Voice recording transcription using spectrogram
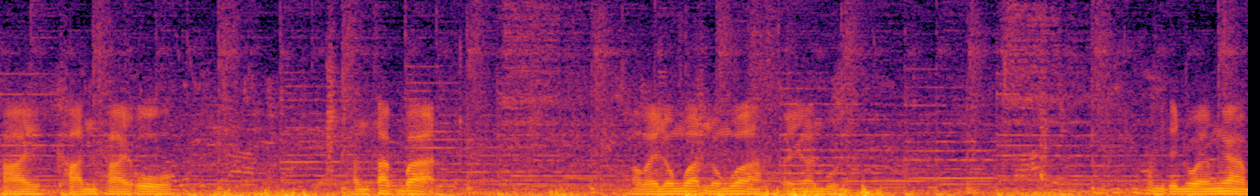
ทายคันทายโอคันตักบาท เอาไปลงวัดลงว่าไปงานบุญทำเป็นหน่วยงาม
